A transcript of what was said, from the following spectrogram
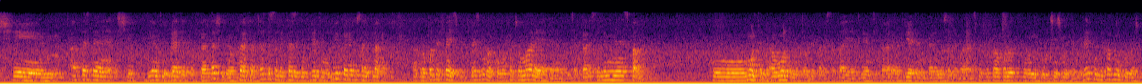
Și asta este și clientul vede oferta și de oferta aceasta selectează din prietenul lui care să-i placă. Apropo de Facebook, Facebook acum face o mare încercare să elimine spam cu multe, au multe metode care să taie clienții, care, prietenii care nu sunt adevărați, pentru că au apărut unii cu 5.000 de prieteni, de fapt nu cunoști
